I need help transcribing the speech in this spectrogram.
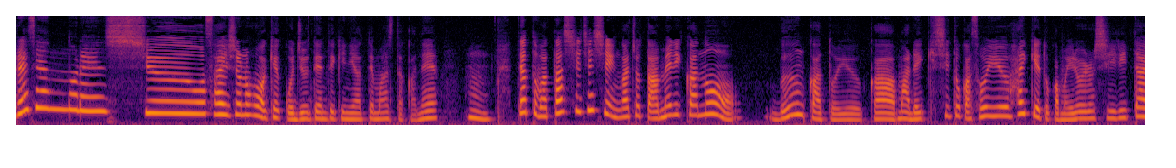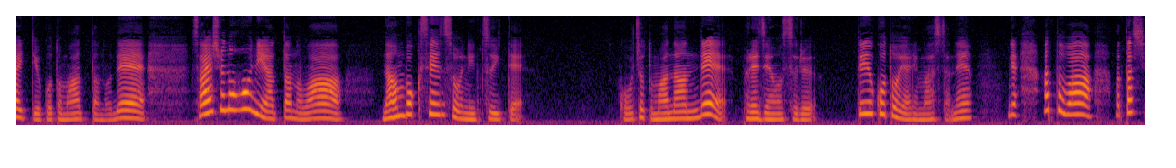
レゼンの練習を最初の方は結構重点的にやってましたかね。うん、であと私自身がちょっとアメリカの文化というか、まあ、歴史とかそういう背景とかもいろいろ知りたいっていうこともあったので最初の方にやったのは南北戦争についてこうちょっと学んでプレゼンをするっていうことをやりましたね。であとは私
